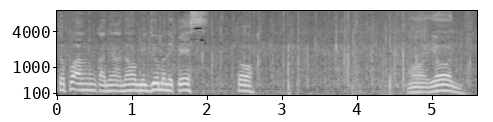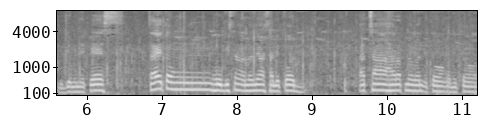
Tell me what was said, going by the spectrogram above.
Ito po ang kanya, ano, medyo manipis. Ito. Oh, yon, medyo manipis. Tsaka itong hugis ng ano niya sa likod. At sa harap naman ito, ganito.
